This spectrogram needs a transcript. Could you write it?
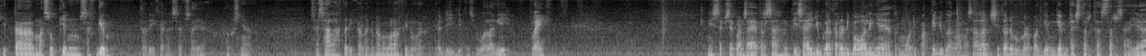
Kita masukin save game. Tadi karena save saya. Harusnya saya salah tadi karena kenapa malah firmware jadi kita coba lagi play. Ini save-savean saya terserah nanti saya juga taruh di bawah linknya ya mau dipakai juga nggak masalah. Di situ ada beberapa game-game tester-tester saya.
